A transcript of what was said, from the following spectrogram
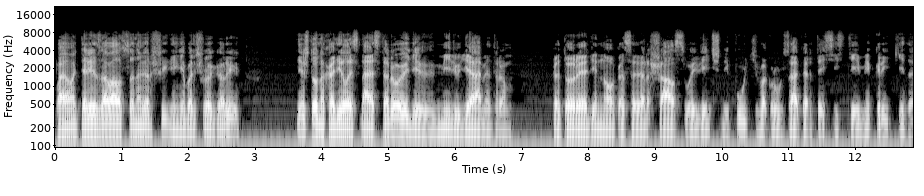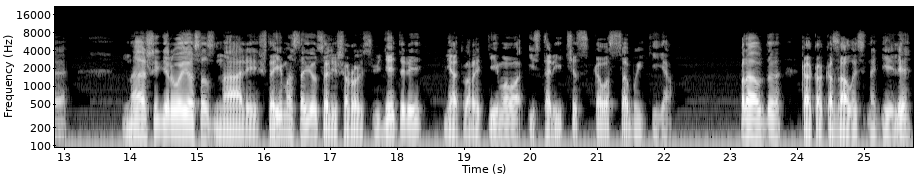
поматериализовался на вершине небольшой горы, и что находилось на астероиде в милю диаметром, который одиноко совершал свой вечный путь вокруг запертой системы Крикета, наши герои осознали, что им остается лишь роль свидетелей неотвратимого исторического события. Правда, как оказалось на деле,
